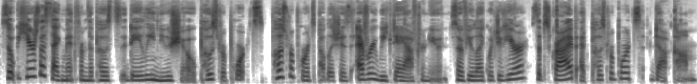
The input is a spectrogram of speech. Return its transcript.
So here's a segment from the Post's daily news show, Post Reports. Post Reports publishes every weekday afternoon. So if you like what you hear, subscribe at postreports.com.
